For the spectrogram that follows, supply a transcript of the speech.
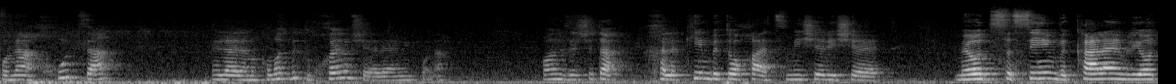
פונה החוצה, אלא על המקומות בתוכנו שאליהם היא פונה. נכון? אז יש את החלקים בתוך העצמי שלי שמאוד ששים וקל להם להיות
